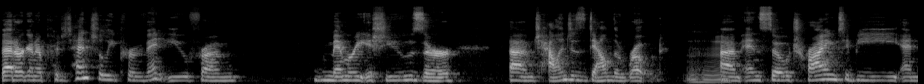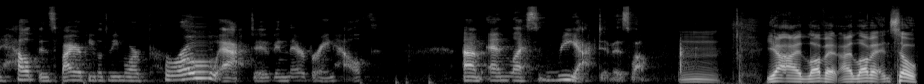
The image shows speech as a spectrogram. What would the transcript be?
that are going to potentially prevent you from memory issues or um, challenges down the road. Mm-hmm. Um, and so trying to be and help inspire people to be more proactive in their brain health um, and less reactive as well. Mm. Yeah, I love it. I love it. And so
